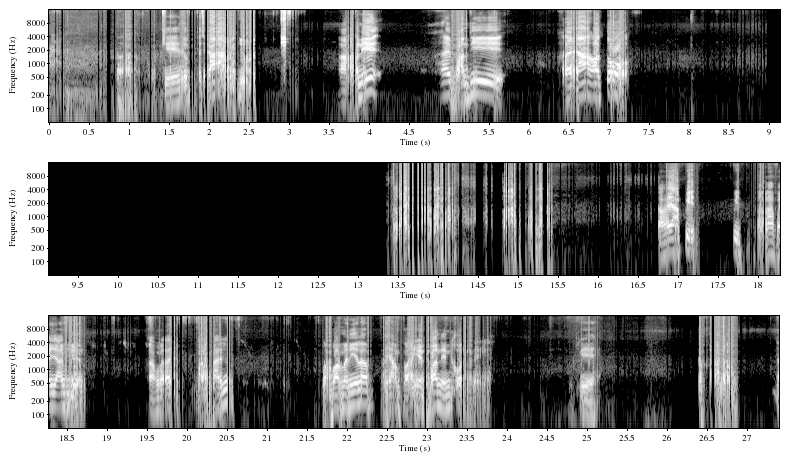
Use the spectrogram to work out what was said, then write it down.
อ่า โอเคทุกจ้าหยุดอ่าอันนี้ให้บอลที่อะไรนะออโต้พยายามปิดปิดมาพยายามยืนอะเวลาประมาณนี้ประมานี้แล้วพยายามเห็นบอลเห็นคนอะไรอย่างเงี้ยโอเคท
